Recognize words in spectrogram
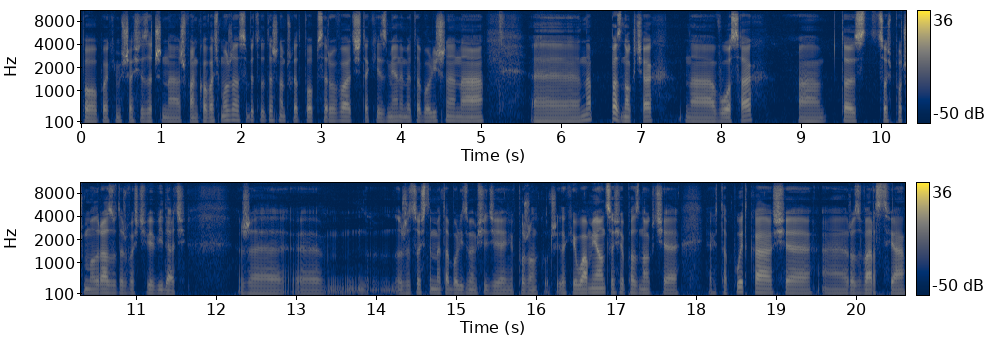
po, po jakimś czasie zaczyna szwankować. Można sobie to też na przykład poobserwować, takie zmiany metaboliczne na, e, na paznokciach, na włosach. To jest coś, po czym od razu też właściwie widać, że, że coś z tym metabolizmem się dzieje nie w porządku. Czyli takie łamiące się paznokcie, jak ta płytka się e, rozwarstwia,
